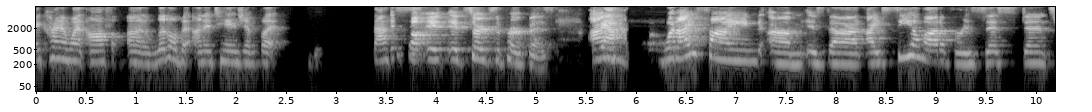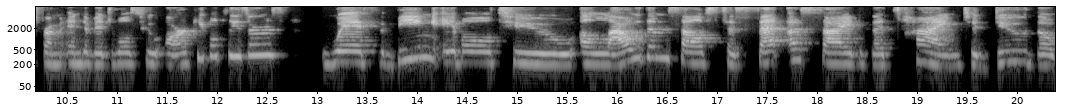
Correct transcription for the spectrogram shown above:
i kind of went off on a little bit on a tangent but that's it, it serves the purpose i yeah. What i find um, is that i see a lot of resistance from individuals who are people pleasers with being able to allow themselves to set aside the time to do the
